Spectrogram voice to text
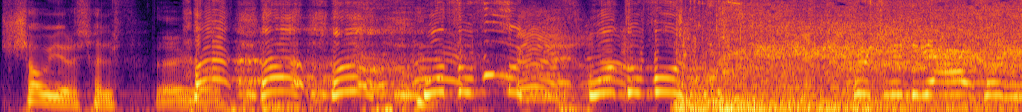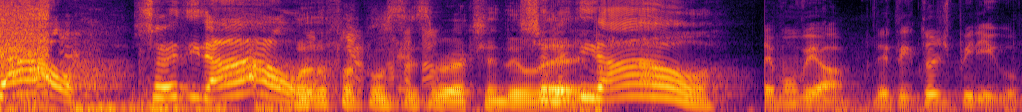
Show yourself. There you go. What the fuck? What the fuck? Se l'hai tirato, se l'hai tirato! Se l'hai tirato! What the fuck was this reaction Se l'hai delay? tirato! Vamos ver, ó. Detector de perigo.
